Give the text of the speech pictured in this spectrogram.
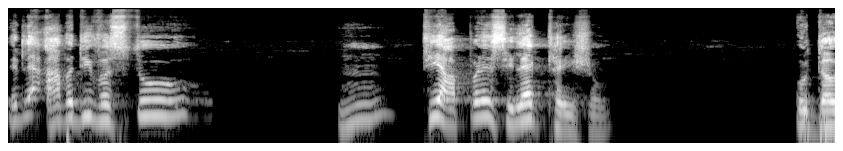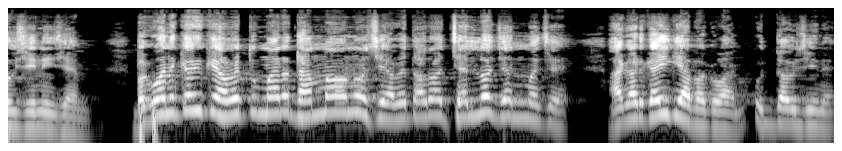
એટલે આ બધી વસ્તુ થી આપણે સિલેક્ટ થઈશું. ઉદ્ધવજીની જેમ. ભગવાને કહ્યું કે હવે તું મારા ધામમાં આવવાનો છે, હવે તારો છેલ્લો જન્મ છે. આગળ કહી ગયા ભગવાન? ઉદ્ધવજીને.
